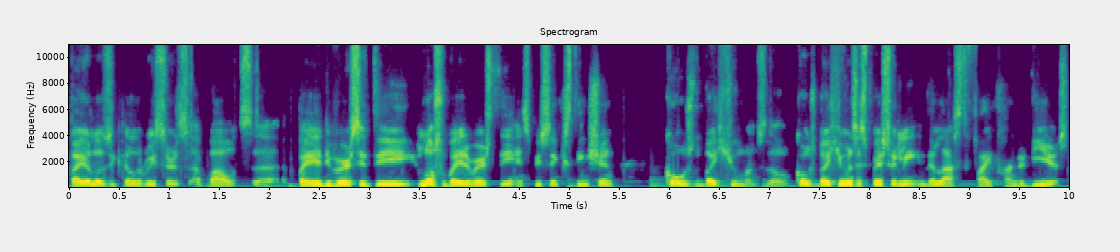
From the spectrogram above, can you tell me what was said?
biological research about uh, biodiversity, loss of biodiversity, and species extinction caused by humans, though, caused by humans, especially in the last 500 years.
